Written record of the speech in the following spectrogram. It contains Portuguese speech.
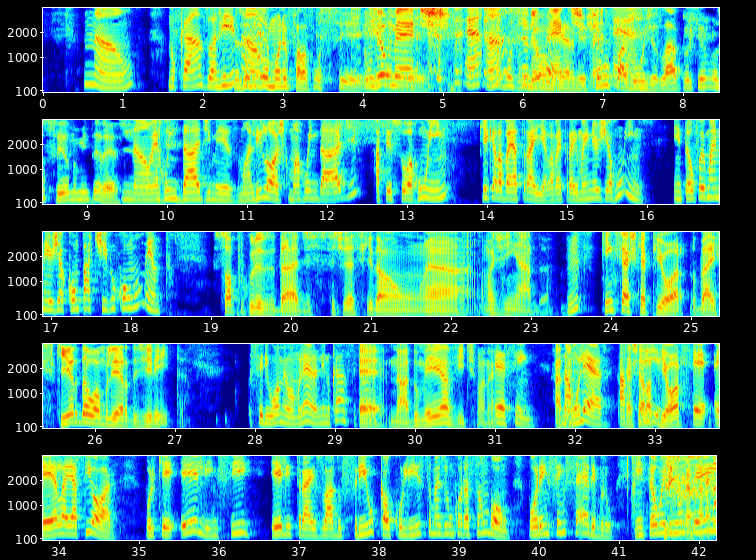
Não. No caso ali, Às não. Vezes o demônio fala, você... Não deu match. É, hã? Você não, não deu match, Chama o Fagundes é. lá porque você não me interessa. Não, é ruindade mesmo. Ali, lógico, uma ruindade, a pessoa ruim, o que, que ela vai atrair? Ela vai atrair uma energia ruim. Então foi uma energia compatível com o momento. Só por curiosidade, se você tivesse que dar um, uh, uma adivinhada, hum? quem que você acha que é pior? O da esquerda ou a mulher da direita? Seria o homem ou a mulher ali no caso? É, na do meio é a vítima, né? É, sim. A na mulher. Você acha ela pior? É, ela é a pior. Porque ele em si, ele traz o lado frio, calculista, mas de um coração bom, porém sem cérebro. Então ele não tem.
